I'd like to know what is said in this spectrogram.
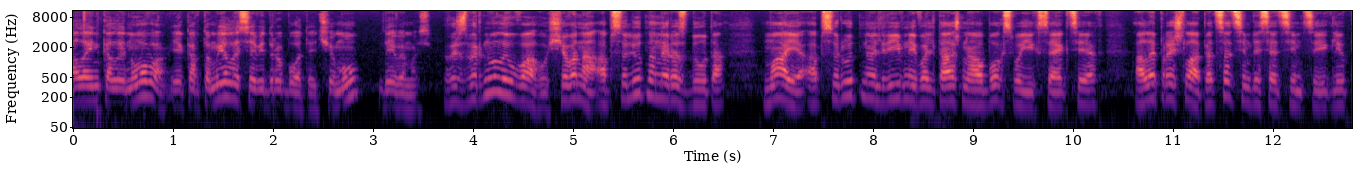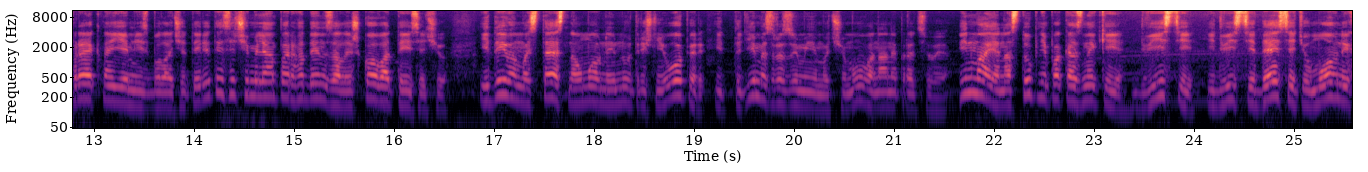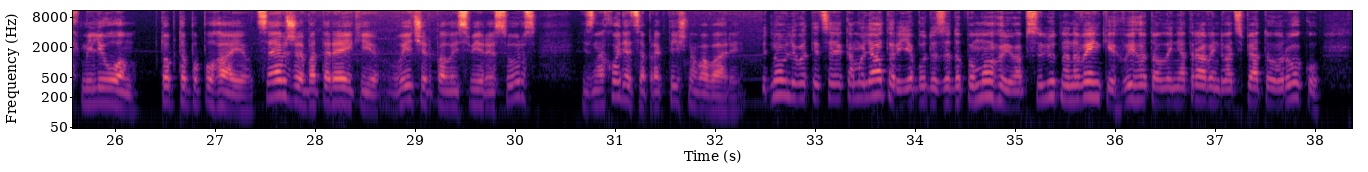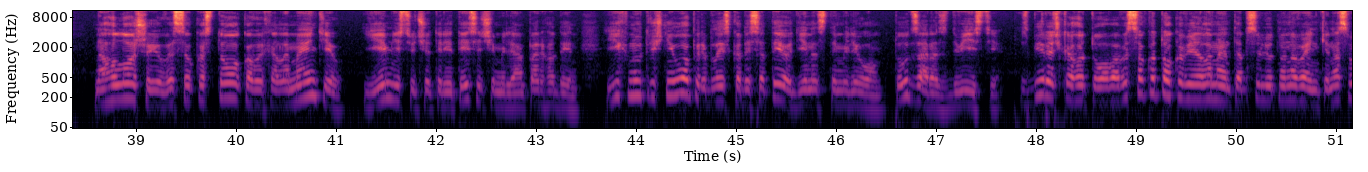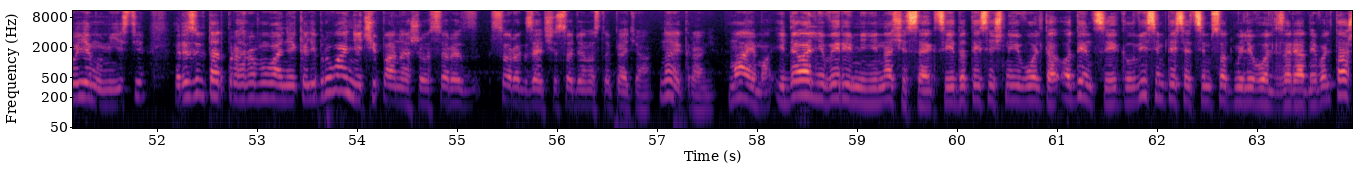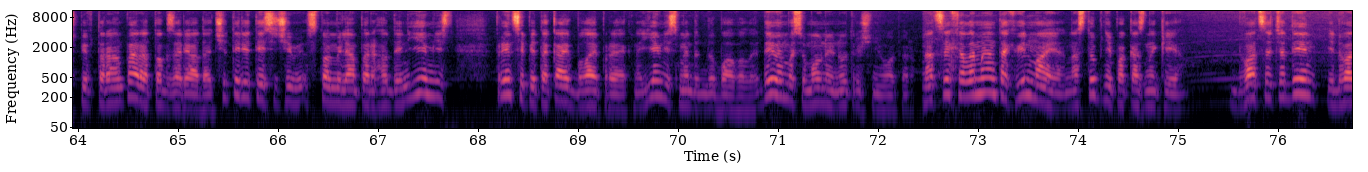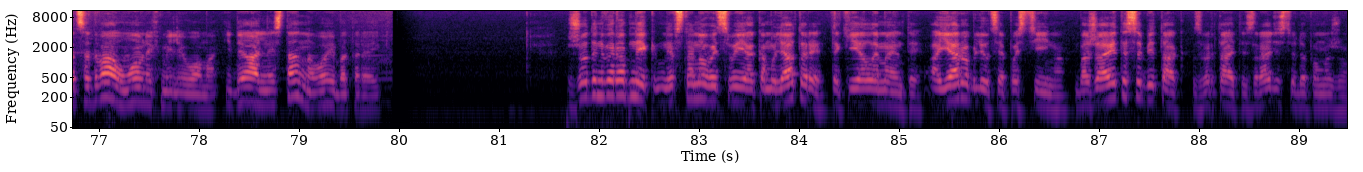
Маленька Lenovo, яка втомилася від роботи. Чому? Дивимось. Ви ж звернули увагу, що вона абсолютно не роздута, має абсолютно рівний вольтаж на обох своїх секціях, але пройшла 577 циклів. Проектна ємність була 4000 мАч, залишкова 1000. І дивимось тест на умовний внутрішній опір, і тоді ми зрозуміємо, чому вона не працює. Він має наступні показники: 200 і 210 умовних міліом тобто попугаїв. Це вже батарейки вичерпали свій ресурс і знаходяться практично в аварії. Відновлювати цей акумулятор я буду за допомогою абсолютно новеньких виготовлення травень 25-го року. Наголошую, високостокових елементів ємністю 4000 мАч. Їх внутрішній опір близько 10-11 мільйон. Тут зараз 200. Збірочка готова. Високотокові елементи абсолютно новенькі на своєму місці. Результат програмування і калібрування чіпа нашого 40Z695A на екрані. Маємо ідеальні вирівняні наші секції до 1000 вольта, один цикл, 8700 мВ зарядний вольтаж, 1,5 А ток заряда, 4100 мАч ємність. В принципі, така, як була і проектна. Ємність ми не додавали. Дивимось умовний внутрішній опір. На цих елементах він має наступні показники: 21 і 22 умовних міліома. Ідеальний стан нової батарейки. Жоден виробник не встановить свої акумулятори, такі елементи, а я роблю це постійно. Бажаєте собі так? Звертайтесь з радістю допоможу.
